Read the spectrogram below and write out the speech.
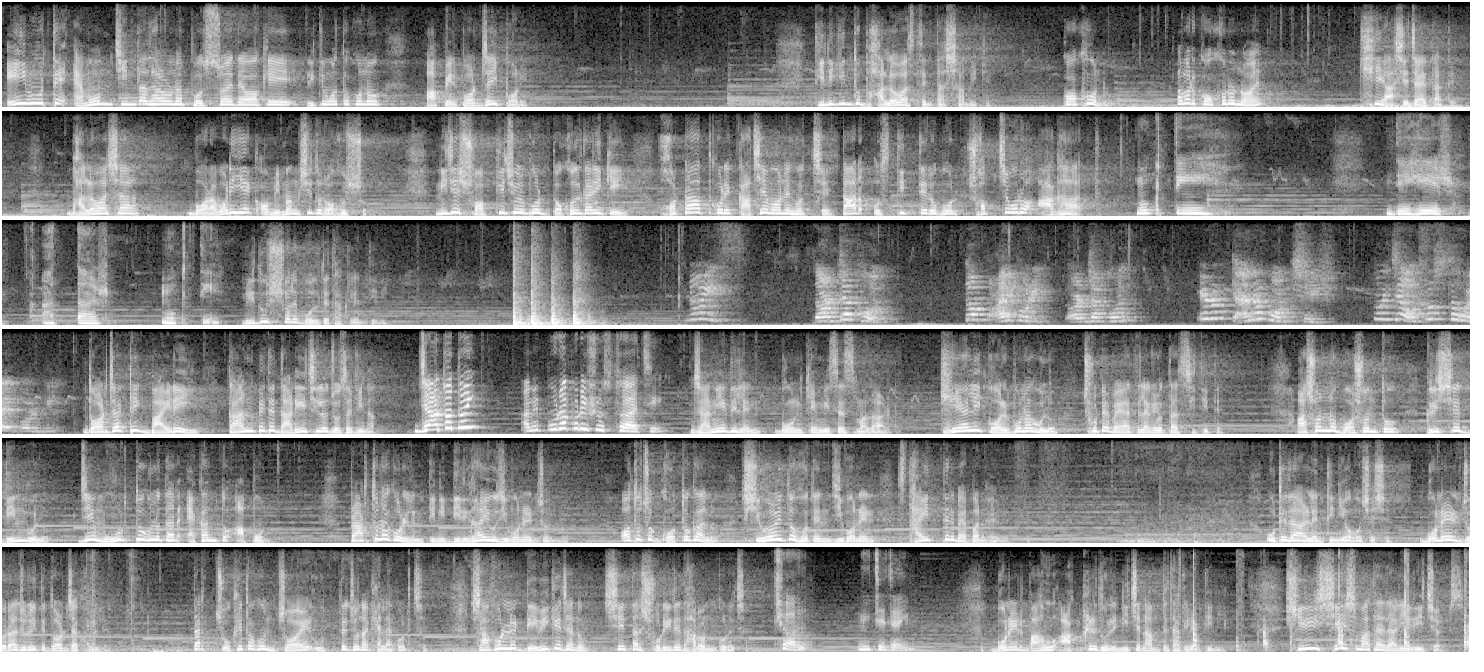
এই মুহূর্তে এমন চিন্তা ধারণা প্রশ্রয় দেওয়াকে রীতিমতো কোনো পাপের পর্যায়ে পড়ে। তিনি কিন্তু ভালোবাসতেন তার স্বামীকে। কখনো, আবার কখনো নয়, কি আসে যায় তাতে? ভালোবাসা বরাবরই এক অমীমাংসিত রহস্য। নিজের সব কিছুর উপর দখলদারিকেই হঠাৎ করে কাছে মনে হচ্ছে তার অস্তিত্বের ওপর সবচেয়ে বড় আঘাত। মুক্তি। দেহের আত্মার মুক্তি। মৃদুস্বরে বলতে থাকলেন তিনি। দরজা খোল। তোর পায়ে পড়ি দরজা খোল। এরকম কেন করছিস? তুই যে অসুস্থ হয়ে পড়বি। দরজার ঠিক বাইরেই কান পেতে দাঁড়িয়েছিল জোসেফিনা। যা তো তুই! আমি পুরোপুরি সুস্থ আছি। জানিয়ে দিলেন বোনকে মিসেস মালার্ড। খেয়ালি কল্পনাগুলো ছুটে বেড়াতে লাগল তার স্মৃতিতে। আসন্ন বসন্ত গ্রীষ্মের দিনগুলো যে মুহূর্তগুলো তার একান্ত আপন। প্রার্থনা করলেন তিনি দীর্ঘায়ু জীবনের জন্য। অথচ গতকালও শিহরিত হতেন জীবনের স্থায়িত্বের ব্যাপার ভেবে। উঠে দাঁড়ালেন তিনি অবশেষে। বনের জোড়াজুড়িতে দরজা খুললেন। তার চোখে তখন জয়ের উত্তেজনা খেলা করছে। সাফল্যের দেবীকে যেন সে তার শরীরে ধারণ করেছে। চল নিচে যাই। বনের বাহু আঁকড়ে ধরে নিচে নামতে থাকলেন তিনি। সিঁড়ির শেষ মাথায় দাঁড়িয়ে রিচার্ডস।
